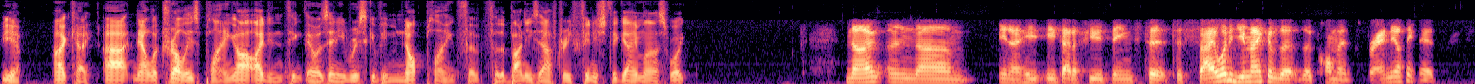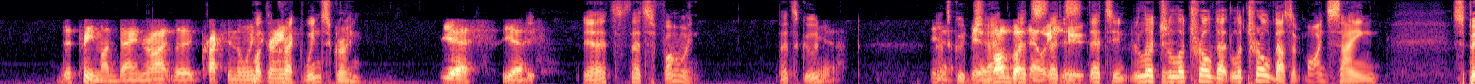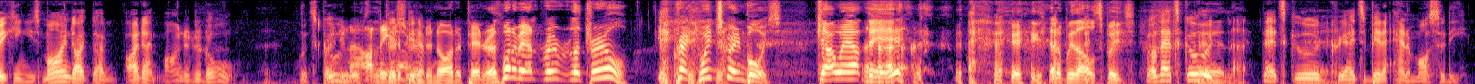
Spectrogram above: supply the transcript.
Yeah. Okay. Uh, now Latrell is playing. I, I didn't think there was any risk of him not playing for, for the Bunnies after he finished the game last week. No, and um, you know he, he's had a few things to, to say. What did you make of the, the comments, Brandy? I think they're they're pretty mundane, right? The cracks in the windscreen. What the cracked windscreen? Yes, yes, Yeah, that's that's fine. That's good. yeah. That's Yeah. good Yeah, chat. I've got that's, no that's, issue. That's in. Latrell, Latrell, Latrell doesn't mind saying, speaking his mind. I, I, I don't mind it at all. It's good. No, I in the think dressing it's room good. tonight at Penrith. What about Latrell? Cracked windscreen, boys. Go out there. That'll be the whole speech. Well, that's good. Yeah, no. That's good. Creates a bit of animosity.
